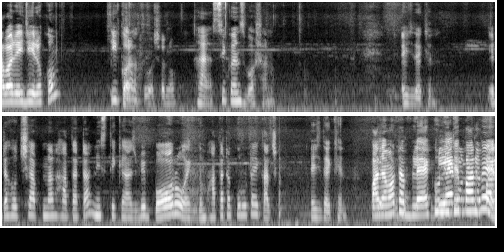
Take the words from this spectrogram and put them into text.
আবার এই যে এরকম ই করা। হ্যাঁ সিকোয়েন্স বসানো। এই যে দেখেন এটা হচ্ছে আপনার হাতাটা নিচ থেকে আসবে বড় একদম হাতাটা পুরোটাই কাজ এই যে দেখেন পাজামাটা ব্ল্যাকও নিতে পারবেন।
